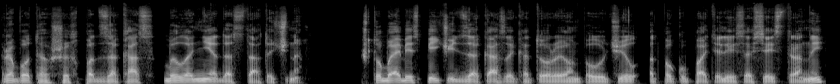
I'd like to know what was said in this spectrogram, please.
работавших под заказ, было недостаточно. Чтобы обеспечить заказы, которые он получил от покупателей со всей страны,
